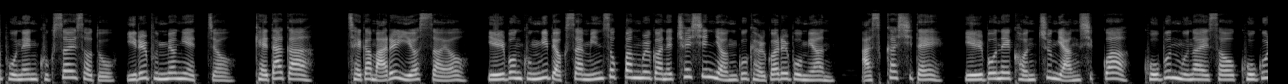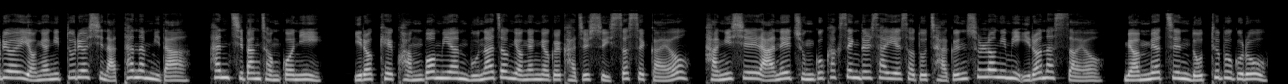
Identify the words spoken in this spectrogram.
보낸 국서에서도 이를 분명히 했죠. 게다가 제가 말을 이었어요. 일본 국립역사민속박물관의 최신 연구 결과를 보면 아스카 시대 일본의 건축 양식과 고분 문화에서 고구려의 영향이 뚜렷이 나타납니다. 한 지방 정권이 이렇게 광범위한 문화적 영향력을 가질 수 있었을까요? 강의실 안에 중국 학생들 사이에서도 작은 술렁임이 일어났어요. 몇몇은 노트북으로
